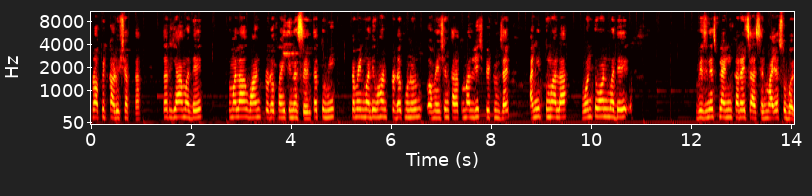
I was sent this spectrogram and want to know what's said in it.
प्रॉफिट काढू शकता. तर ह्यामध्ये तुम्हाला वन प्रोडक्ट माहिती नसेल तर तुम्ही कमेंटमध्ये वन प्रोडक्ट म्हणून मेन्शन करा. तुम्हाला लिस्ट भेटून जाईल आणि तुम्हाला वन टू वनमध्ये बिझनेस प्लॅनिंग करायचं असेल माझ्यासोबत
